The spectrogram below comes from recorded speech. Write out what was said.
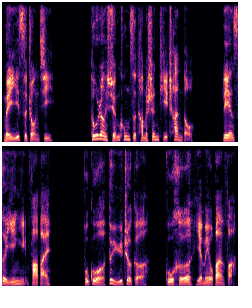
每一次撞击，都让玄空子他们身体颤抖。脸色隐隐发白，不过对于这个古河也没有办法，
